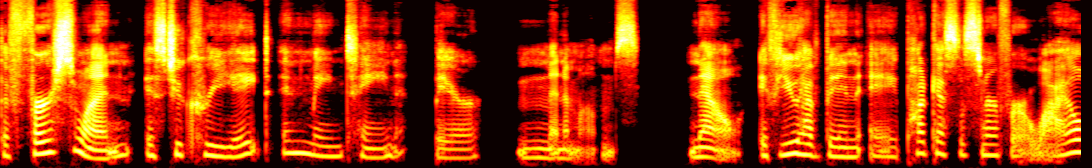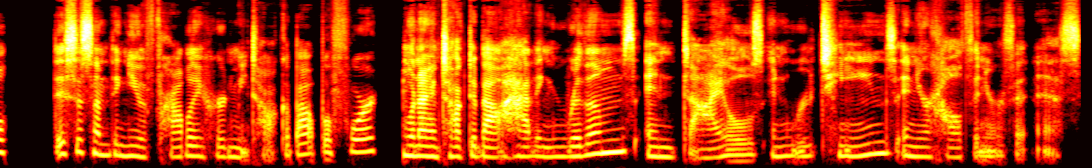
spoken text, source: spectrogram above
The first one is to create and maintain bare minimums. Now, if you have been a podcast listener for a while, this is something you have probably heard me talk about before when I've talked about having rhythms and dials and routines in your health and your fitness.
